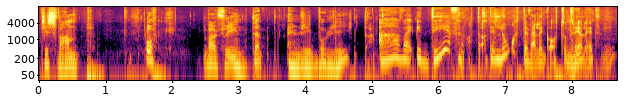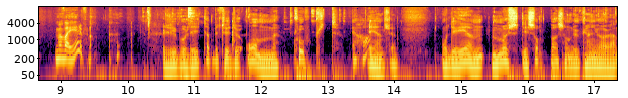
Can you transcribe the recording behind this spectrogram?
till svamp och varför inte en ribolita. Ah, vad är det för något då? Det låter väldigt gott Mm. och trevligt. Men vad är det för något? Ribolita betyder omkokt Jaha. egentligen. Och det är en mustig soppa som du kan göra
